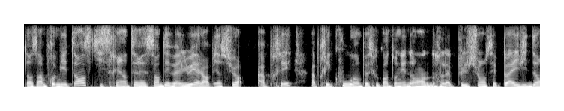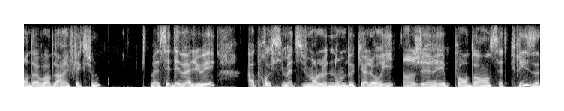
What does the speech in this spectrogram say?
Dans un premier temps, ce qui serait intéressant d'évaluer, alors bien sûr, après, après coup, hein, parce que quand on est dans, dans la pulsion, c'est pas évident d'avoir de la réflexion. Bah, c'est d'évaluer approximativement le nombre de calories ingérées pendant cette crise,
